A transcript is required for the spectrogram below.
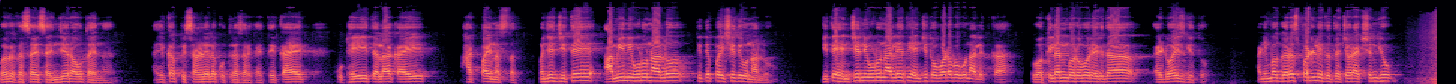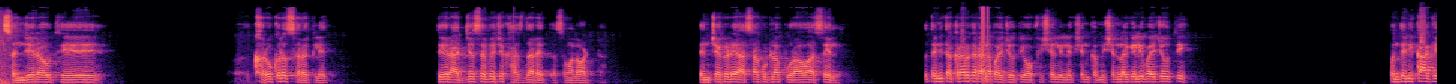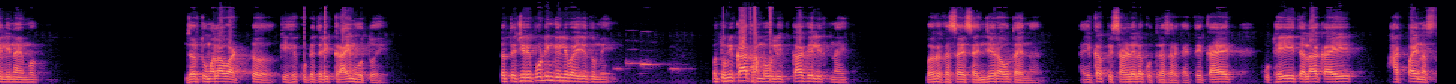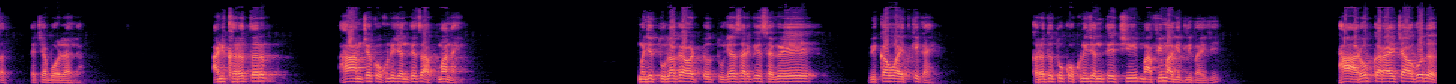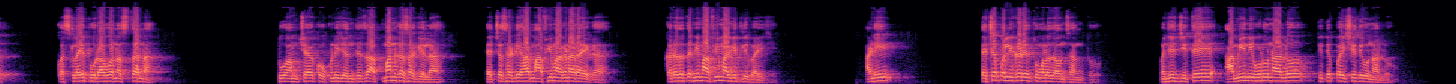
बघा कसं आहे संजय राऊत आहे ना एका पिसाळलेल्या कुत्र्यासारखा आहे. ते काय कुठेही त्याला काही हातपाय नसतात. म्हणजे जिथे आम्ही निवडून आलो तिथे पैसे देऊन आलो. जिथे ह्यांचे निवडून आले ते ह्यांची थोबाडं बघून आलेत का? वकिलांबरोबर एकदा ॲडवाईस घेतो. आणि मग गरज पडली तर त्याच्यावर ॲक्शन घेऊ. संजय राऊत हे खरोखरच सरकलेत. ते राज्यसभेचे खासदार आहेत असं मला वाटतं. त्यांच्याकडे असा कुठला पुरावा असेल तर त्यांनी तक्रार करायला पाहिजे होती. ऑफिशियल इलेक्शन कमिशनला गेली पाहिजे होती. पण त्यांनी का केली नाही मग? जर तुम्हाला वाटतं की हे कुठेतरी क्राईम होतोय तर त्याची रिपोर्टिंग केली पाहिजे तुम्ही. मग तुम्ही का थांबवलीत? का केलीत नाही? बघा कसं आहे संजय राऊत आहे ना एका पिसाळलेल्या कुत्र्यासारखा आहे. ते काय कुठेही त्याला काही हातपाय नसतात. त्याच्या बोलायला. आणि खरं तर हा आमच्या कोकणी जनतेचा अपमान आहे. म्हणजे तुला काय वाटतं? तुझ्यासारखे सगळे विकाऊ आहेत की काय? खरं तर तू कोकणी जनतेची माफी मागितली पाहिजे. हा आरोप करायच्या अगोदर कसलाही पुरावा नसताना तू आमच्या कोकणी जनतेचा अपमान कसा केला? त्याच्यासाठी हा माफी मागणार आहे का? खरं तर त्यांनी माफी मागितली पाहिजे. आणि त्याच्या पलीकडे तुम्हाला जाऊन सांगतो. म्हणजे जिथे आम्ही निवडून आलो तिथे पैसे देऊन आलो.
